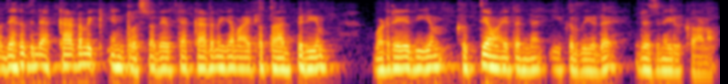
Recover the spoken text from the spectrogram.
അദ്ദേഹത്തിന്റെ അക്കാഡമിക് ഇൻട്രസ്റ്റ് അദ്ദേഹത്തിന്റെ അക്കാഡമികമായിട്ടുള്ള താല്പര്യം വളരെയധികം കൃത്യമായി തന്നെ ഈ കൃതിയുടെ രചനയിൽ കാണാം.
